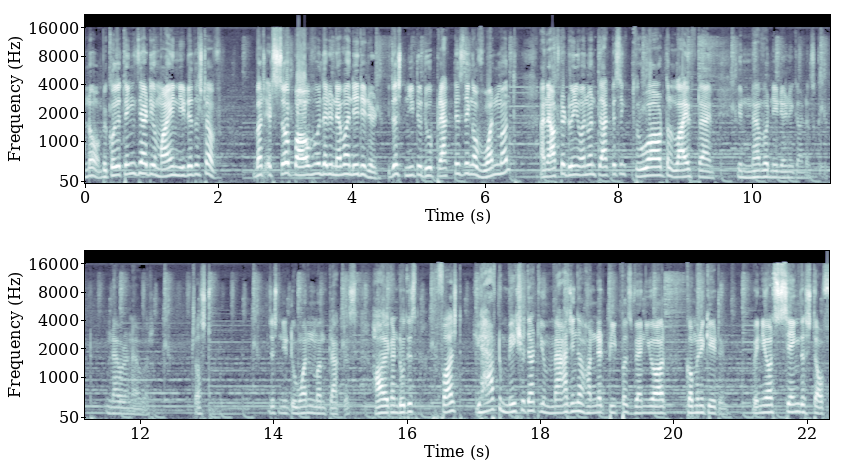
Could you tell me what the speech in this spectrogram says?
No, because you think that your mind needed the stuff. But it's so powerful that you never needed it. You just need to do practicing of one month, and after doing one month practicing throughout the lifetime, you never need any kind of script. Never and ever. Trust me. Just need to one month practice. How I can do this? First, you have to make sure that you imagine the hundred peoples when you are communicating, when you are saying the stuff.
